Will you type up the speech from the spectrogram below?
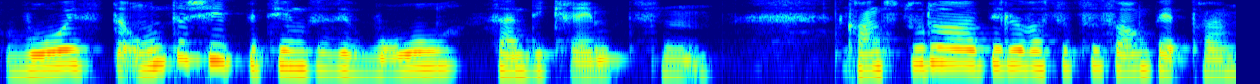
Wo ist der Unterschied, beziehungsweise wo sind die Grenzen? Kannst du da ein bisschen was dazu sagen, Petra?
